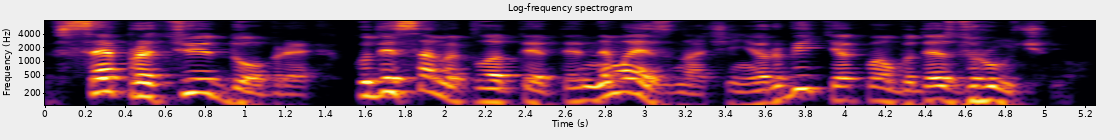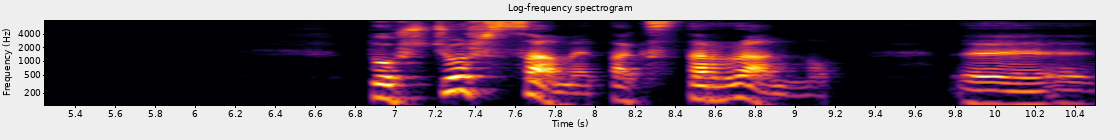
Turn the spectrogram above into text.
Все працює добре. Куди саме платити, немає значення. Робіть, як вам буде зручно. То що ж саме так старанно е,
